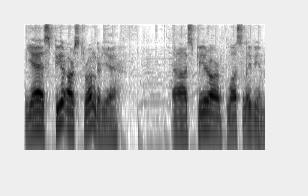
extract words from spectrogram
Yeah, spear are stronger, yeah. Uh, spear are plus 11.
